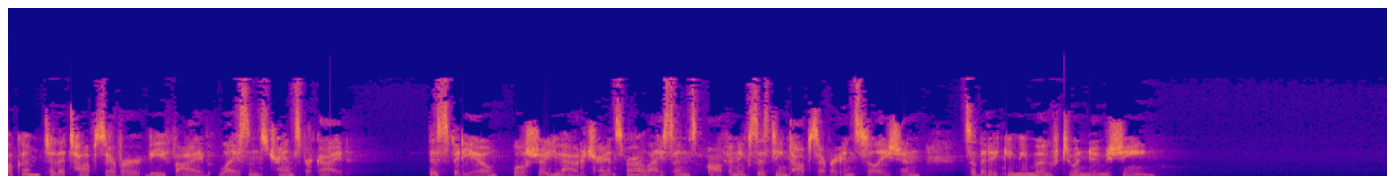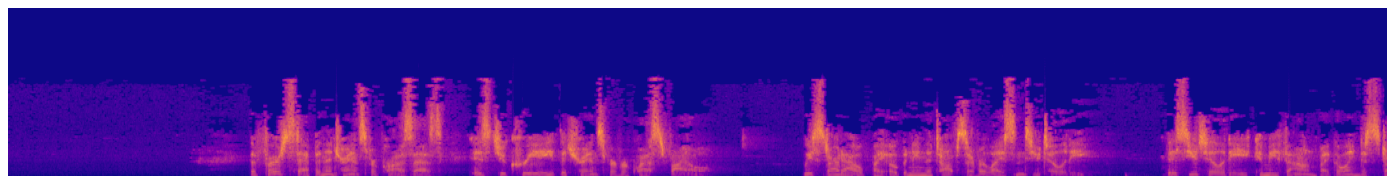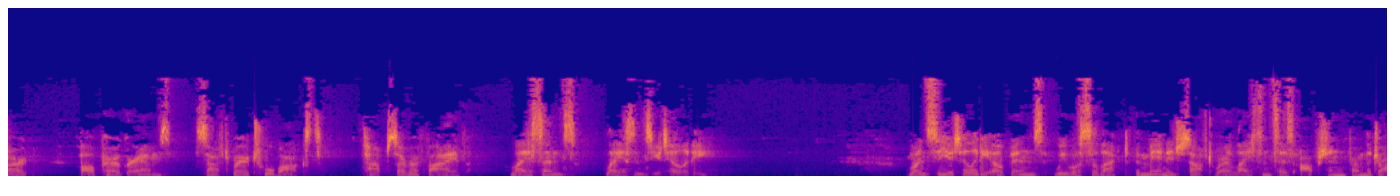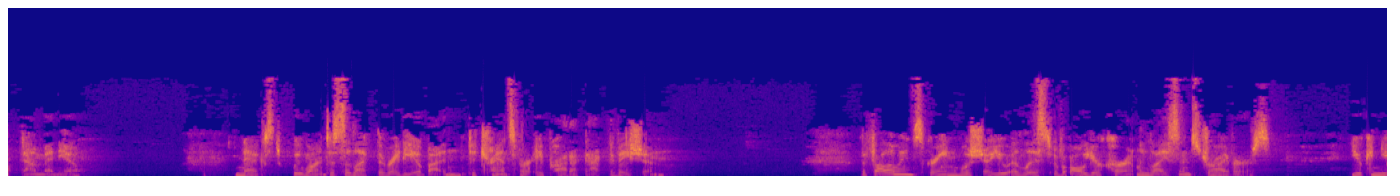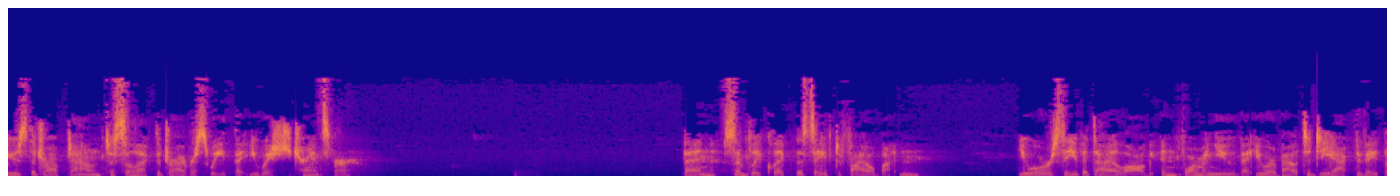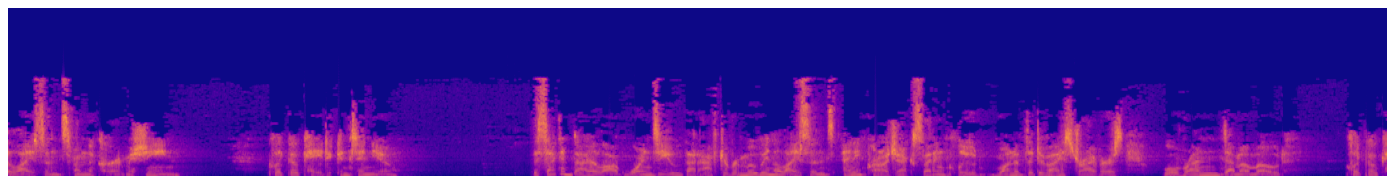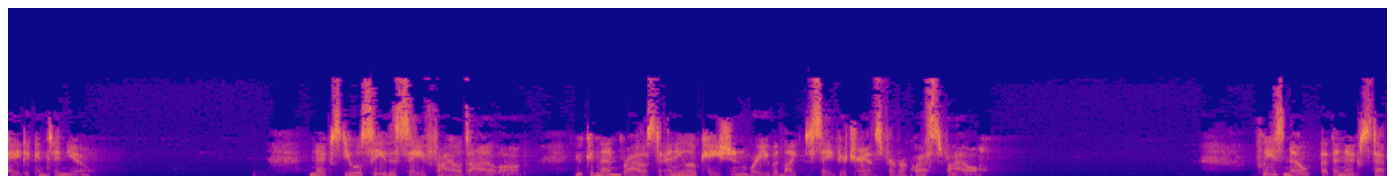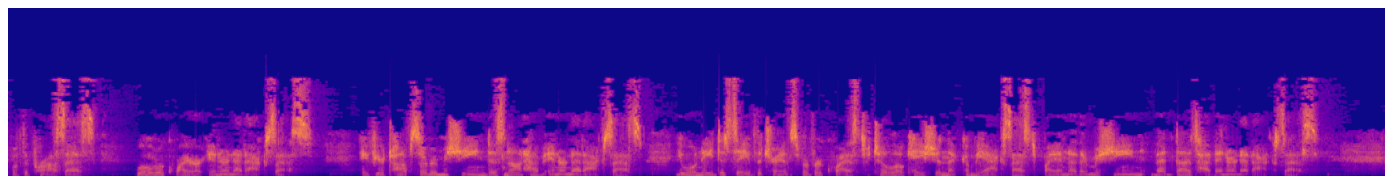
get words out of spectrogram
Welcome to the Top Server V5 License Transfer Guide. This video will show you how to transfer a license off an existing Top Server installation so that it can be moved to a new machine. The first step in the transfer process is to create the transfer request file. We start out by opening the Top Server License utility. This utility can be found by going to Start, All Programs, Software Toolbox, Top Server 5, License, License Utility. Once the utility opens, we will select the Manage Software Licenses option from the drop-down menu. Next, we want to select the radio button to transfer a product activation. The following screen will show you a list of all your currently licensed drivers. You can use the drop-down to select the driver suite that you wish to transfer. Then simply click the Save to File button. You will receive a dialog informing you that you are about to deactivate the license from the current machine. Click OK to continue. The second dialog warns you that after removing the license, any projects that include one of the device drivers will run demo mode. Click OK to continue. Next, you will see the Save File dialog. You can then browse to any location where you would like to save your transfer request file. Please note that the next step of the process will require Internet access. If your top server machine does not have Internet access, you will need to save the transfer request to a location that can be accessed by another machine that does have Internet access.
